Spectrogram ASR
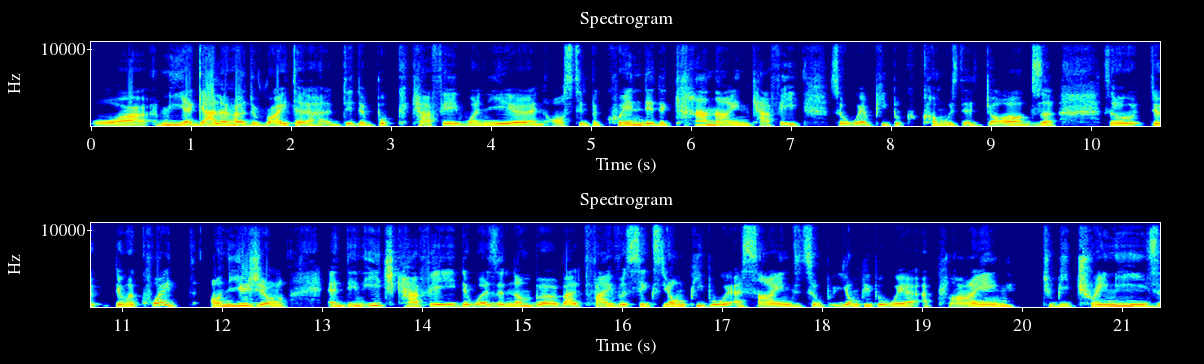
or Mia Gallagher, the writer, did a book cafe one year, and Austin Bequin did a canine cafe, so where people could come with their dogs. So they were quite unusual. And in each cafe, there was a number, about five or six young people were assigned. So young people were applying to be trainees.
